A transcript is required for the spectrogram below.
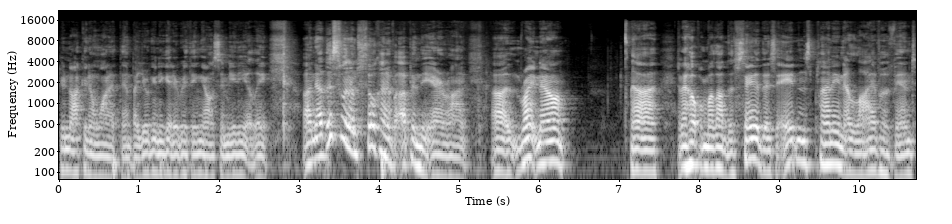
you're not going to want it then, but you're going to get everything else immediately. Uh, now this one I'm still kind of up in the air on. Uh, right now, uh, and I hope I'm allowed to say this, Aidan's planning a live event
